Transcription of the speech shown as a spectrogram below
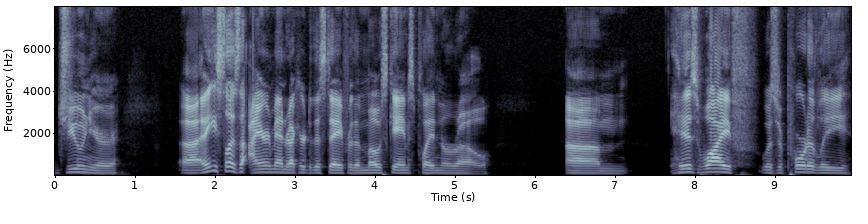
Jr. Uh, I think he still has the Iron Man record to this day for the most games played in a row. Um, his wife was reportedly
